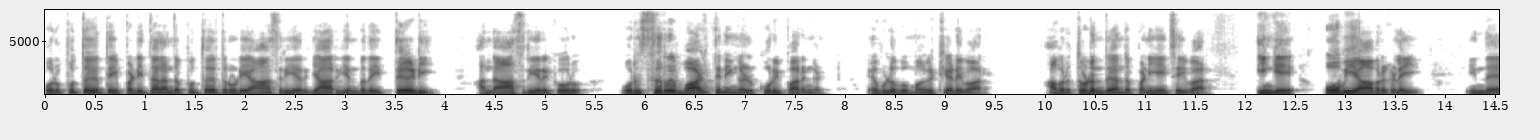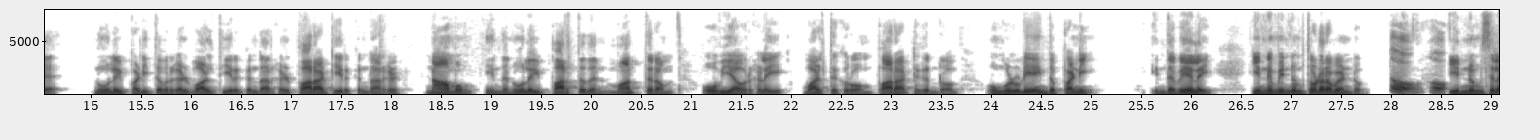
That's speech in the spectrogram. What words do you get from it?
ஒரு புத்தகத்தை படித்தால் அந்த புத்தகத்தினுடைய ஆசிரியர் யார் என்பதை தேடி அந்த ஆசிரியருக்கு ஒரு ஒரு சிறு வாழ்த்து நீங்கள் கூறி பாருங்கள். எவ்வளவு மகிழ்ச்சி அடைவார். அவர் தொடர்ந்து அந்த பணியை செய்வார். இங்கே ஓவியா அவர்களை இந்த நூலை படித்தவர்கள் வாழ்த்தி இருக்கின்றார்கள் பாராட்டி இருக்கின்றார்கள். நாமும் இந்த நூலை பார்த்ததன் மாத்திரம் ஓவியா அவர்களை வாழ்த்துகிறோம் பாராட்டுகின்றோம். உங்களுடைய இந்த பணி இந்த வேலை இன்னும் இன்னும் தொடர வேண்டும். இன்னும் சில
